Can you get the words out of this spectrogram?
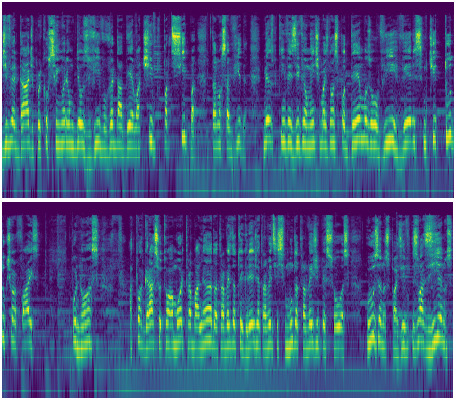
de verdade, porque o Senhor é um Deus vivo, verdadeiro, ativo, que participa da nossa vida, mesmo que invisivelmente, mas nós podemos ouvir, ver e sentir tudo que o Senhor faz por nós. A tua graça e o teu amor trabalhando através da tua igreja, através desse mundo, através de pessoas. Usa-nos, Pai, esvazia-nos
